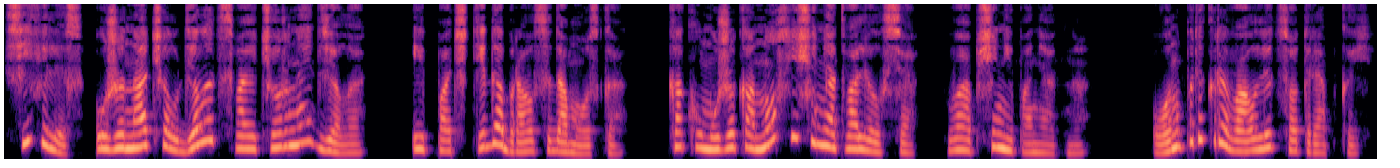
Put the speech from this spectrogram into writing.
Сифилис уже начал делать свое черное дело и почти добрался до мозга. Как у мужика нос еще не отвалился, вообще непонятно. Он прикрывал лицо тряпкой.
